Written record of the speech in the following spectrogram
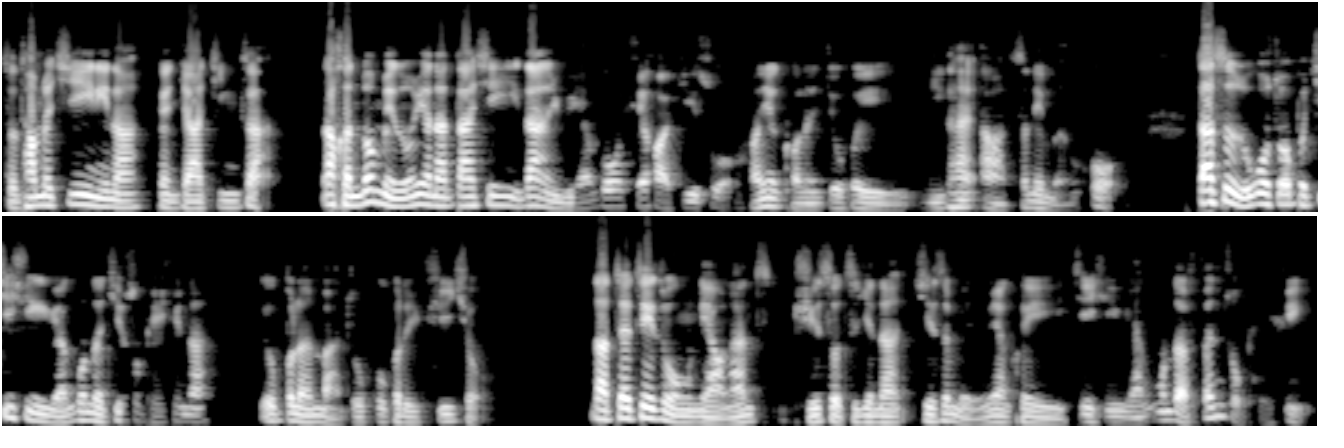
使他们的记忆力呢更加精湛。那很多美容院呢担心，一旦员工学好技术，很有可能就会离开啊这类门户。但是如果说不进行员工的技术培训呢，又不能满足顾客的需求。那在这种两难取舍之间呢，其实美容院可以进行员工的分组培训。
